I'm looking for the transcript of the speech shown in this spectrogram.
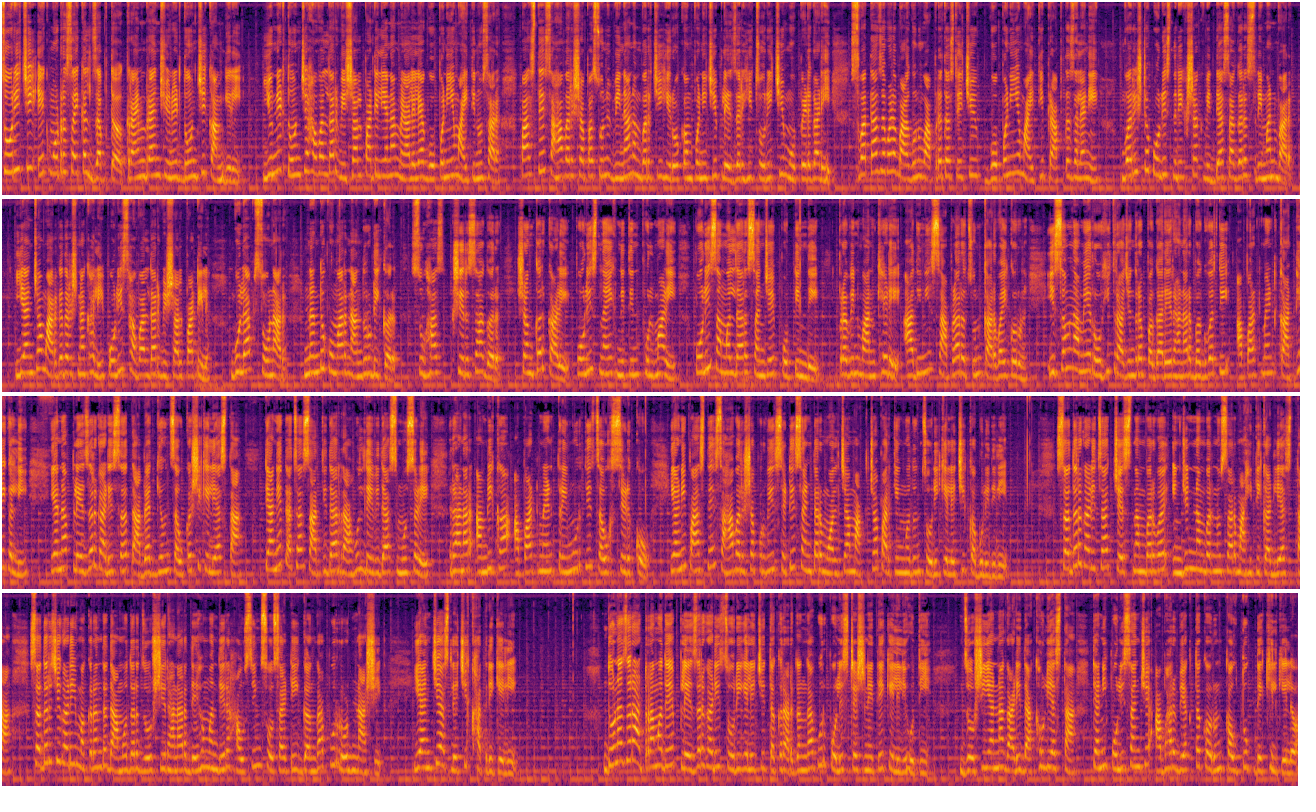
चोरीची एक मोटरसायकल जप्त क्राईम ब्रँच युनिट दोनची कामगिरी. युनिट दोनचे हवालदार विशाल पाटील यांना मिळालेल्या गोपनीय माहितीनुसार पाच ते सहा वर्षापासून विना नंबरची हिरो कंपनीची प्लेझर ही चोरीची मोपेड गाडी स्वतःजवळ बाळगून वापरत असल्याची गोपनीय माहिती प्राप्त झाल्याने वरिष्ठ पोलीस निरीक्षक विद्यासागर श्रीमनवार यांच्या मार्गदर्शनाखाली पोलीस हवालदार विशाल पाटील गुलाब सोनार नंदकुमार नांदुर्डीकर सुहास क्षीरसागर शंकर काळे पोलीस नाईक नितीन फुलमाळी पोलीस अंमलदार संजय पोटिंदे प्रवीण वानखेडे आदींनी सापळा रचून कारवाई करून इसम नामे रोहित राजेंद्र पगारे राहणार भगवती अपार्टमेंट काठे गल्ली यांना प्लेझर गाडीसह ताब्यात घेऊन चौकशी केली असता त्याने त्याचा साथीदार राहुल देवीदास मुसळे राहणार अंबिका अपार्टमेंट त्रिमूर्ती चौक सिडको यांनी पाच ते सहा वर्षापूर्वी सिटी सेंटर मॉलच्या मागच्या पार्किंगमधून चोरी केल्याची कबुली दिली. सदर गाडीचा चेस नंबर व इंजिन नंबरनुसार माहिती काढली असता सदरची गाडी मकरंद दामोदर जोशी राहणार Deh Mandir housing society Gangapur road Nashik यांची असल्याची खात्री केली. दोन हजार अठरामध्ये प्लेझर गाडी चोरी गेल्याची तक्रार गंगापूर पोलीस स्टेशन येथे केलेली होती. जोशी यांना गाडी दाखवली असता त्यांनी पोलिसांचे आभार व्यक्त करून कौतुक देखील केलं.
